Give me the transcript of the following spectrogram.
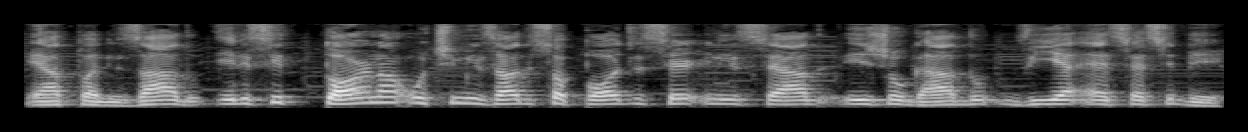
é atualizado, ele se torna otimizado e só pode ser iniciado e jogado via SSD.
